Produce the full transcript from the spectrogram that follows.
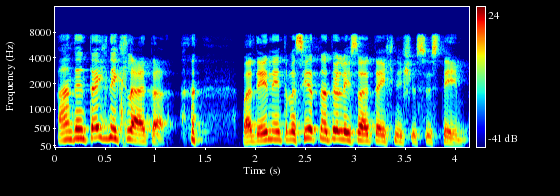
An den Technikleiter. Weil den interessiert natürlich so ein technisches System.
